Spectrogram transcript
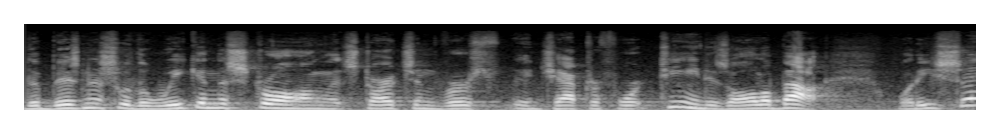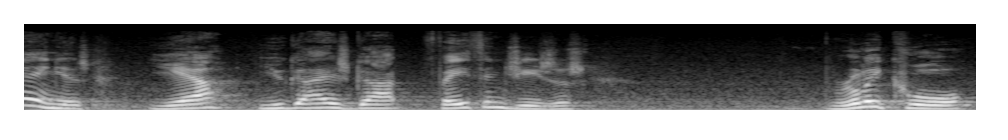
the business with the weak and the strong that starts in verse in chapter 14 is all about. What he's saying is, yeah, you guys got faith in Jesus. Really cool,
